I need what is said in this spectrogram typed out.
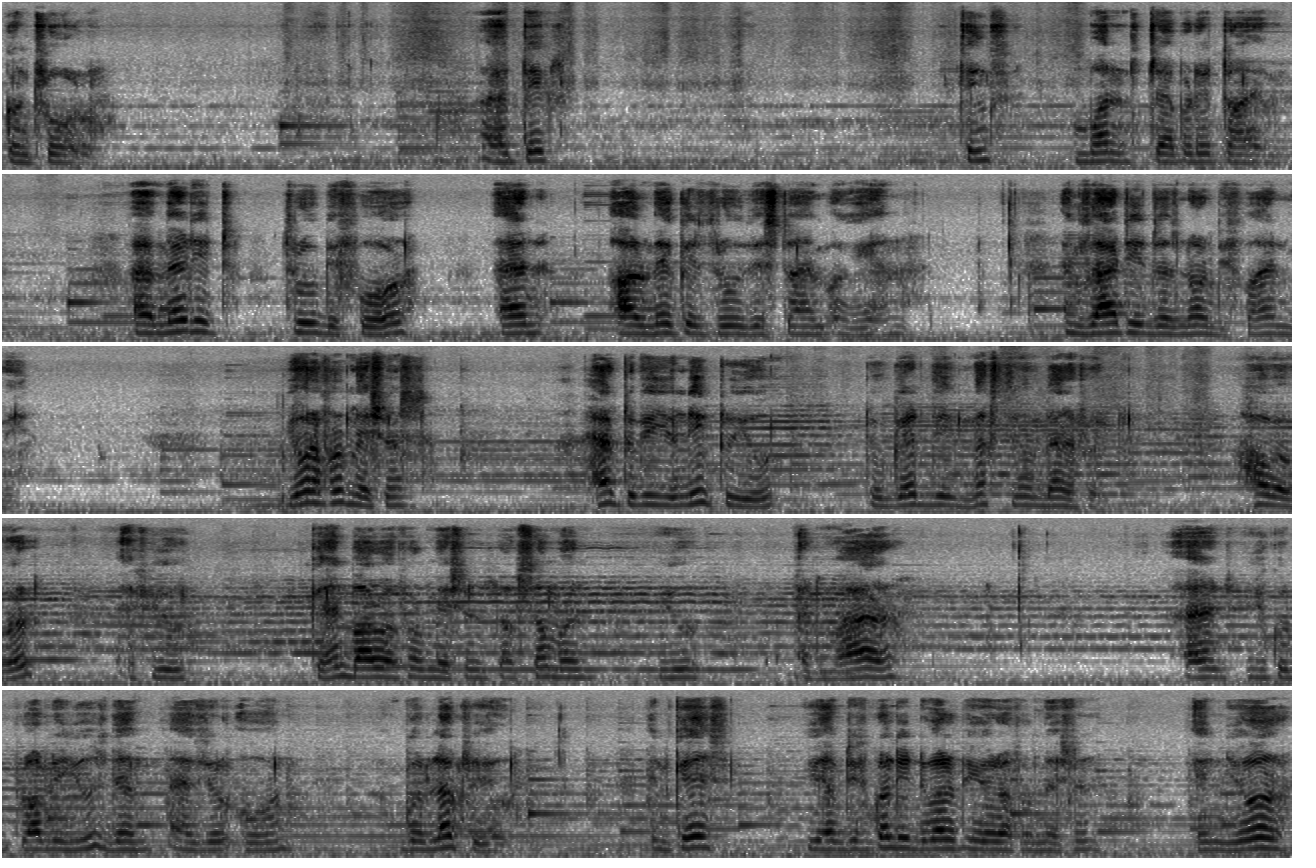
control. I take things one step at a time. I've made it through before and I'll make it through this time again. Anxiety does not define me. Your affirmations have to be unique to you to get the maximum benefit. However, if you can borrow affirmations of someone you admire, and you could probably use them as your own. Good luck to you. In case you have difficulty developing your affirmation, in your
